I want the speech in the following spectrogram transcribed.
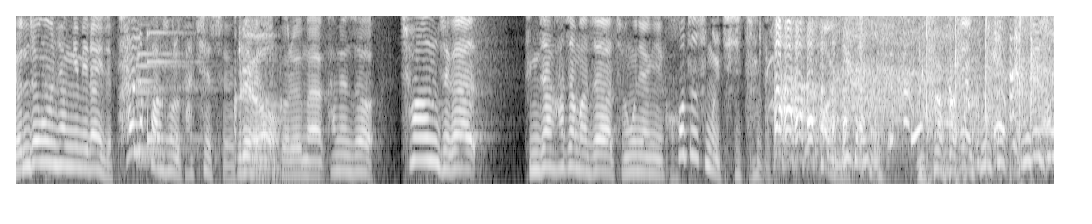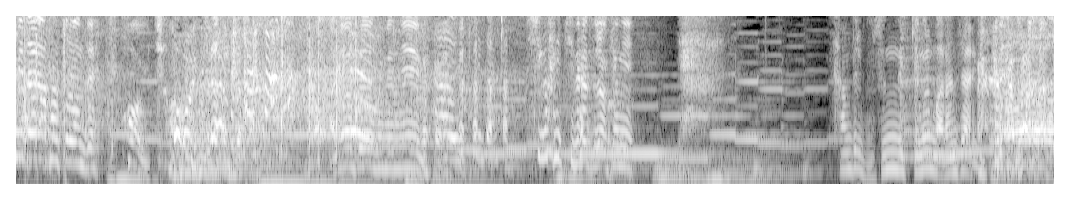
연정훈 형님이랑 이제 파일럿 방송을 같이 했어요. 그래요? KBS 거를 막 하면서 처음 제가 등장하자마자 정훈 형이 헛웃음을 치시더라고요. 허, 이참. 네, 동주십니다. 다 들었는데 허, 이참. 어, 안녕하세요, 선배님. 시간이 지날수록 형이 야, 사람들이 무슨 느낌을 말한지 알겠다.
